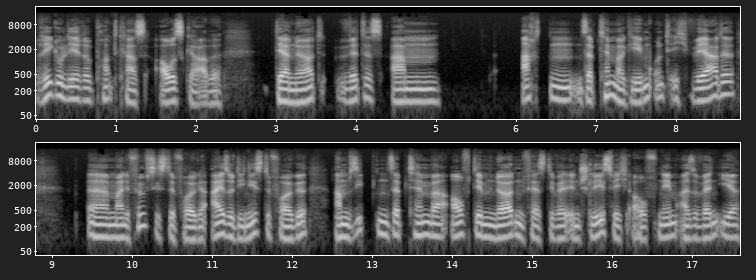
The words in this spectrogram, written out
reguläre Podcast-Ausgabe der Nerd wird es am 8. September geben und ich werde äh, meine 50. Folge, also die nächste Folge, am 7. September auf dem Nörden Festival in Schleswig aufnehmen. Also wenn ihr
